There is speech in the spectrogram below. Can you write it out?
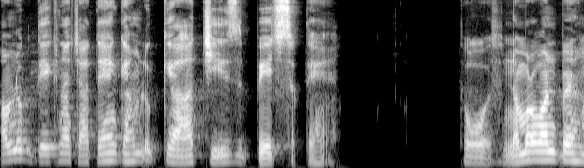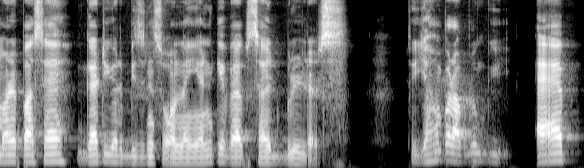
हम लोग देखना चाहते हैं कि हम लोग क्या चीज़ बेच सकते हैं। तो नंबर वन पे हमारे पास है गेट योर बिज़नेस ऑनलाइन यानी कि वेबसाइट बिल्डर्स तो यहाँ पर आप लोग ऐप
